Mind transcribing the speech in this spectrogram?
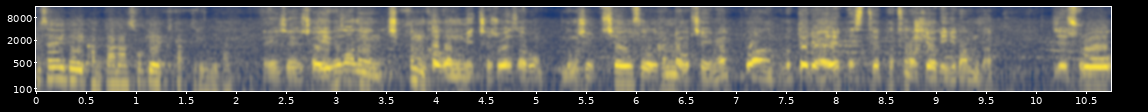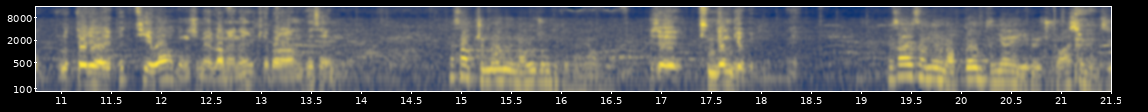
회사에 대해 간단한 소개 부탁드립니다. 네, 이제 저희 회사는 식품 가공 및 제조 회사로 농심 최우수 협력 업체이며 또한 롯데리아의 베스트 파트너 기업이기도 합니다. 이제 주로 롯데리아의 패티와 농심의 라면을 개발하는 회사입니다. 회사 규모는 어느 정도 되나요? 이제 중견기업입니다. 네. 회사에서는 어떤 분야의 일을 주로 하시는지,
